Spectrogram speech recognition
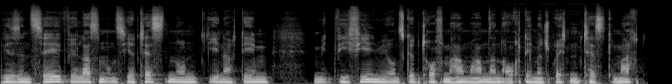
Wir sind safe, wir lassen uns hier testen und je nachdem, mit wie vielen wir uns getroffen haben, haben dann auch dementsprechend einen Test gemacht.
